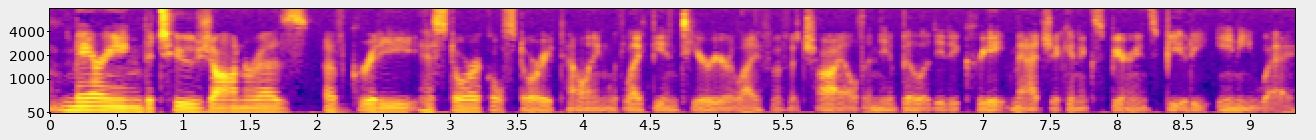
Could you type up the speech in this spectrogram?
marrying the two genres of gritty historical storytelling with like the interior life of a child and the ability to create magic and experience beauty anyway.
